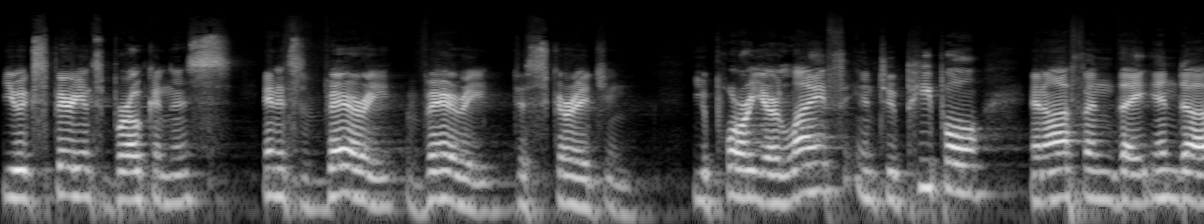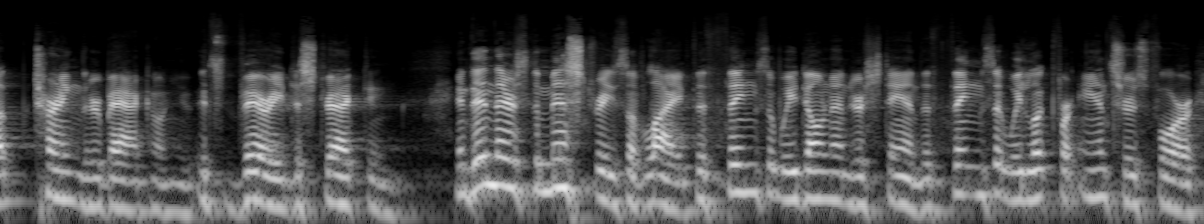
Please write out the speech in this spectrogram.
you experience brokenness, and it's very, very discouraging. You pour your life into people, and often they end up turning their back on you. It's very distracting. And then there's the mysteries of life, the things that we don't understand, the things that we look for answers for.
